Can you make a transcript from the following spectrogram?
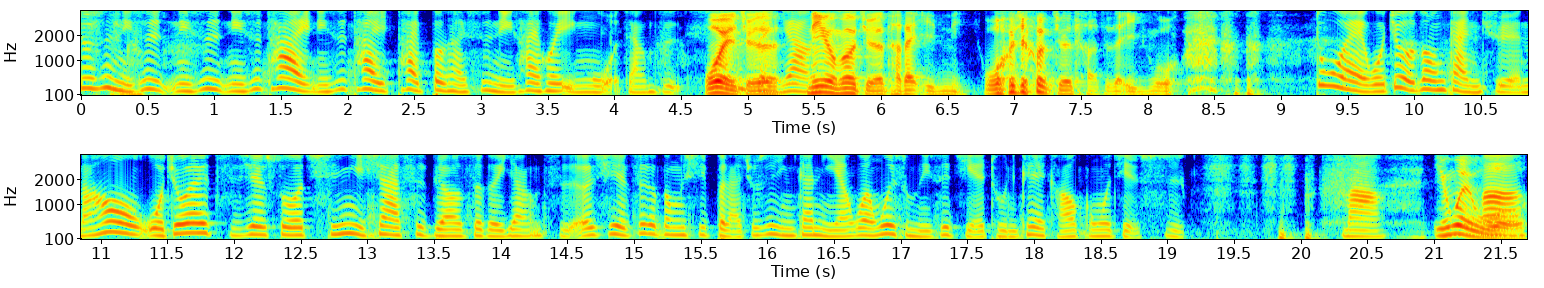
就是你是你是你是太你是太太笨，还是你太会阴我这样子？我也觉得，你有没有觉得他在阴你？我就觉得他是在阴我。对，我就有这种感觉，然后我就会直接说，请你下次不要这个样子。而且这个东西本来就是应该你要问，为什么你是截图？你可以好好跟我解释 吗？因为我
